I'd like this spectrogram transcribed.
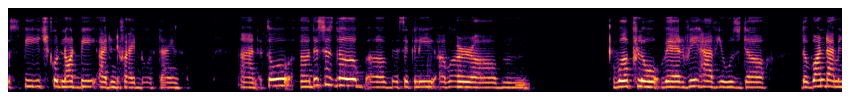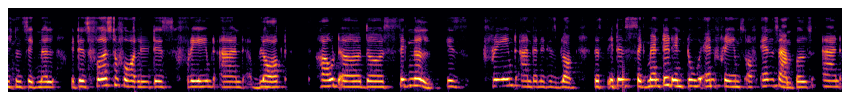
speech could not be identified those times. And so uh, this is the uh, basically our um, workflow where we have used uh, the one dimensional signal. It is first of all, it is framed and blocked. How uh, the signal is framed and then it is blocked. This, it is segmented into n frames of n samples and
